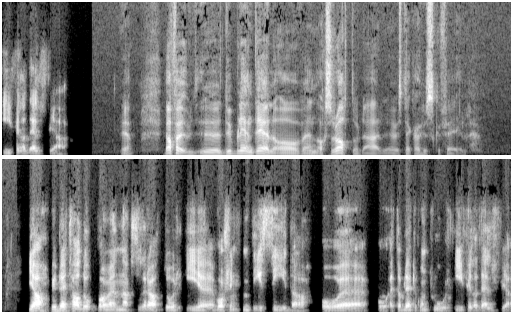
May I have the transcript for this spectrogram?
i Philadelphia. Ja, ja for uh, du ble en del av en akselerator der, hvis jeg ikke husker feil? Ja, vi ble tatt opp av en akselerator i uh, Washington DC da, og, uh, og etablerte kontor i Philadelphia.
